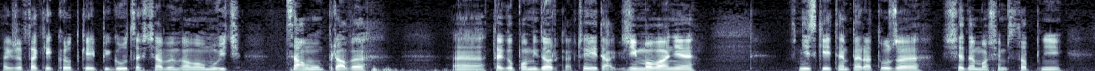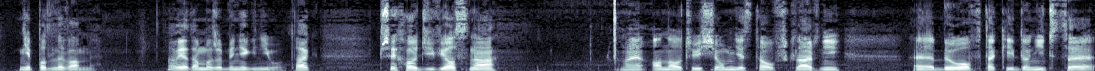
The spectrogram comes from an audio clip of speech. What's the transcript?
Także w takiej krótkiej pigułce chciałbym Wam omówić całą uprawę e, tego pomidorka. Czyli tak, zimowanie w niskiej temperaturze 7-8 stopni nie podlewamy. No wiadomo, żeby nie gniło, tak? Przychodzi wiosna. E, Ono oczywiście u mnie stało w szklarni. E, Było w takiej doniczce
